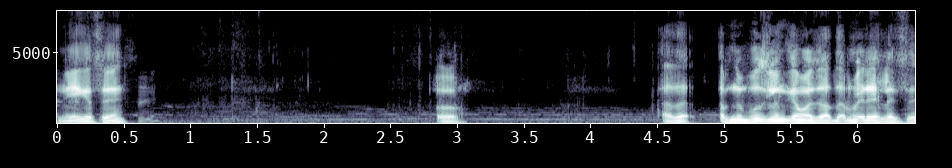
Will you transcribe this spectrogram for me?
নিয়ে গেছে? আদা আপনি বুঝলেন কেমন আদার মেরে এলাইছে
